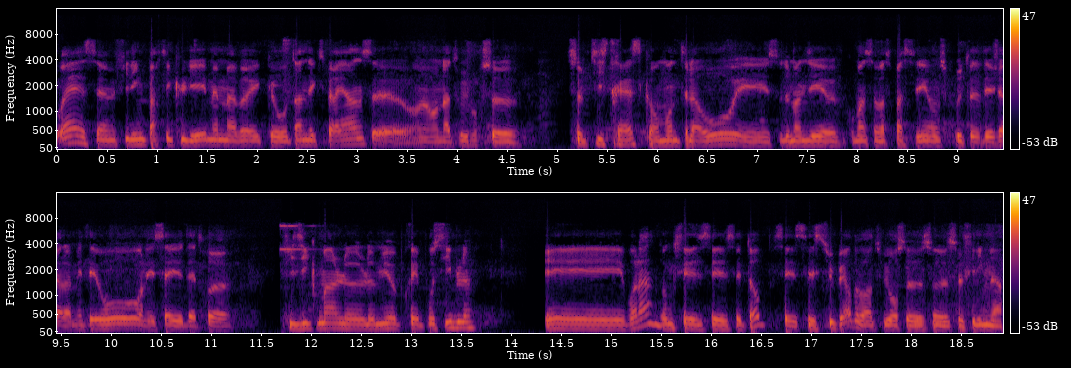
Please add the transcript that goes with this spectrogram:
ouais, c'est un feeling particulier. Même avec autant d'expérience, on, on a toujours ce, ce petit stress quand on monte là-haut et se demander comment ça va se passer. On scrute déjà la météo, on essaye d'être physiquement le, le mieux prêt possible. Et voilà, donc c'est, top, c'est, super d'avoir toujours ce, ce, ce feeling-là.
